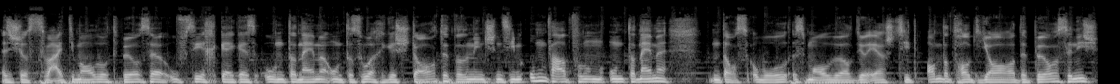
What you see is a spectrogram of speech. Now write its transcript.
Es ist das zweite Mal, wo die Börsenaufsicht gegen das Unternehmen Untersuchungen startet, oder mindestens im Umfeld vom Unternehmen. Das, obwohl Small World ja erst seit anderthalb Jahren an der Börse ist.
